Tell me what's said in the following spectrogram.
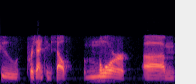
to present himself more um,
